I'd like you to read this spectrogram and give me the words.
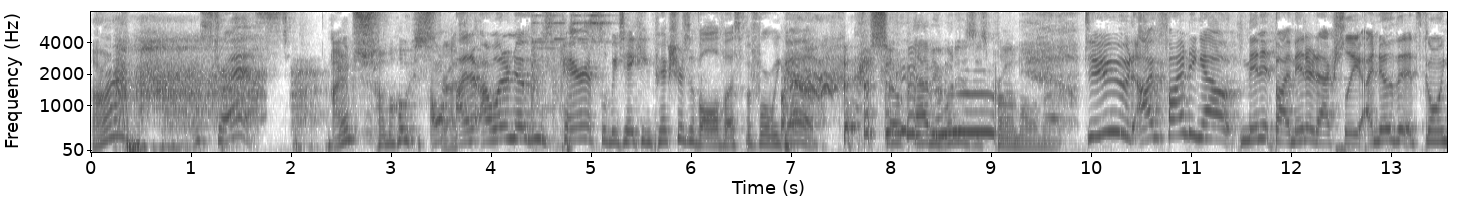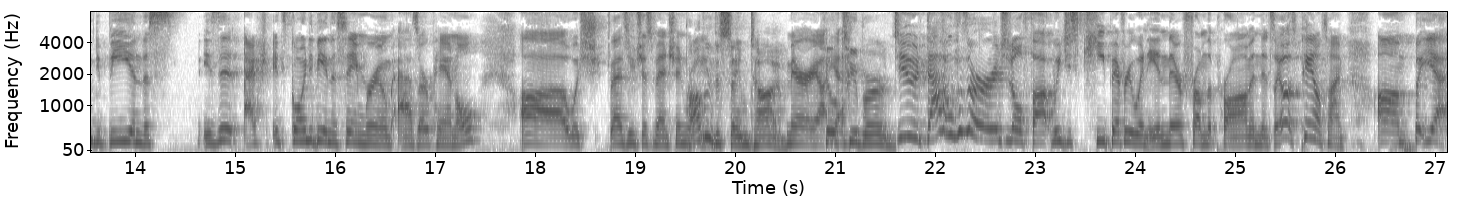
All right, I'm stressed. I am. I'm always stressed. I, I want to know whose parents will be taking pictures of all of us before we go. so, Abby, what is this prom all about? Dude, I'm finding out minute by minute. Actually, I know that it's going to be in this. Is it actually? It's going to be in the same room as our panel, uh, which, as you just mentioned, Probably the same time. Marriott. Kill yeah. two birds. Dude, that was our original thought. We just keep everyone in there from the prom, and then it's like, oh, it's panel time. Um, but yeah,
